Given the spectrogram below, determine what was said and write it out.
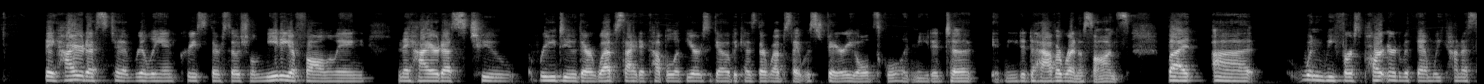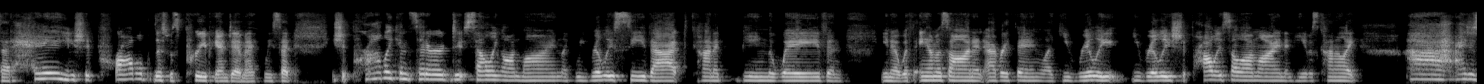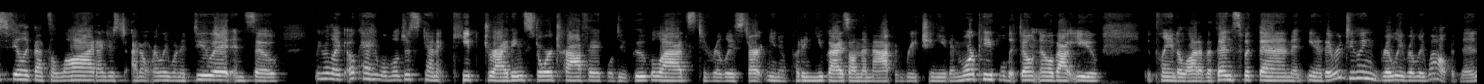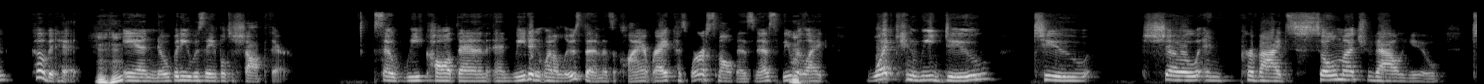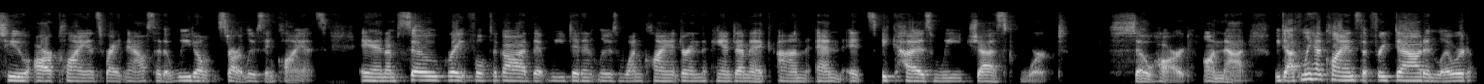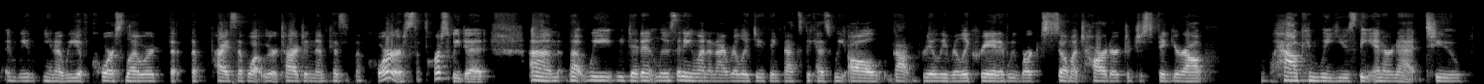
they hired us to really increase their social media following and they hired us to redo their website a couple of years ago because their website was very old school it needed to it needed to have a renaissance but uh, when we first partnered with them, we kind of said, Hey, you should probably, this was pre pandemic. We said, you should probably consider do, selling online. Like we really see that kind of being the wave. And, you know, with Amazon and everything, like you really, you really should probably sell online. And he was kind of like, ah, I just feel like that's a lot. I just, I don't really want to do it. And so we were like, okay, well, we'll just kind of keep driving store traffic. We'll do Google ads to really start, you know, putting you guys on the map and reaching even more people that don't know about you. We planned a lot of events with them and, you know, they were doing really, really well. But then COVID hit mm-hmm. and nobody was able to shop there. So we called them and we didn't want to lose them as a client, right? Because we're a small business. We mm-hmm. were like, what can we do to show and provide so much value to our clients right now so that we don't start losing clients. And I'm so grateful to God that we didn't lose one client during the pandemic. Um, and it's because we just worked so hard on that. We definitely had clients that freaked out and lowered, and we, you know, we of course lowered the, the price of what we were charging them because of course, of course we did. Um, but we we didn't lose anyone, and I really do think that's because we all got really really creative. We worked so much harder to just figure out how can we use the internet to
